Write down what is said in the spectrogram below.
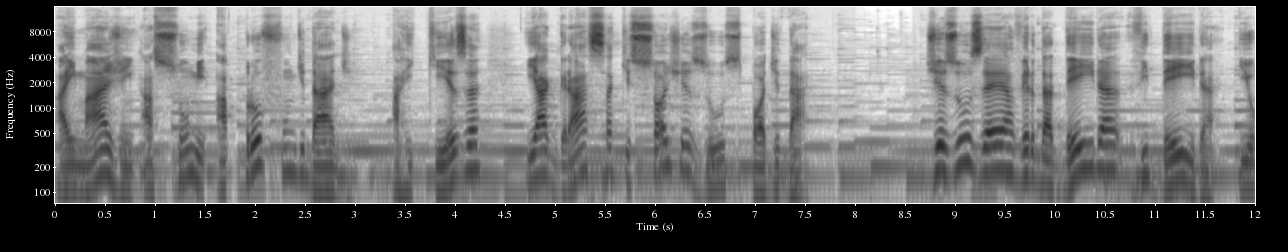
A imagem assume a profundidade, a riqueza e a graça que só Jesus pode dar. Jesus é a verdadeira videira e o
